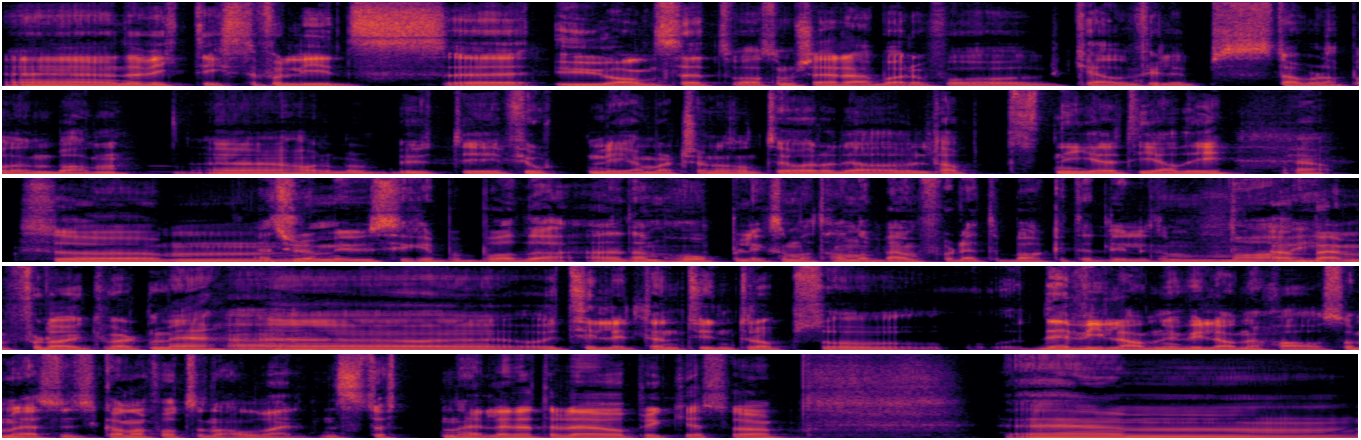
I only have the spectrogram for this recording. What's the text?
Eh, Det viktigste for Leeds, eh, uansett hva som skjer, er bare å få Calvin Phillips stabla på den banen. Han Har vært ute i 14 ligamatcher eller sånt i år, og de hadde vel tapt 9 eller 10 av de. Ja. Så mm, Jeg tror de er usikre på både De håper liksom at han og Bamford er tilbake til liksom ja. Bamford har ikke vært med, ja. og i tillegg til en tynn tropp, så det ville han jo, ville han jo ha også, men jeg syns ikke han har fått sånn all verdens støtten heller etter det opprykket, så ehm,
